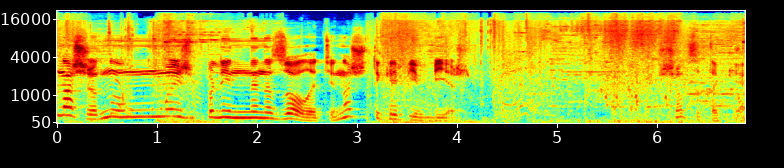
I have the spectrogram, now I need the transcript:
нащо? Ну ми ж, блін, не на золоті. Нащо ти кріпів б'єш? Що це таке?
